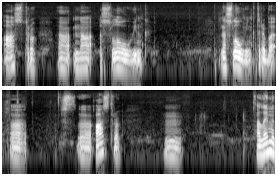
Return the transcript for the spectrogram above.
Астро на слоувінг. На слоувінг треба Астро. Але ми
